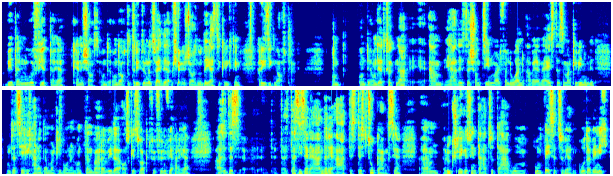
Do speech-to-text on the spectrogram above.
wird er nur Vierter, ja, keine Chance. Und, und auch der Dritte und der Zweite hat keine Chance, nur der Erste kriegt den riesigen Auftrag. Und, und, und er hat gesagt, na, ähm, er hat jetzt das schon zehnmal verloren, aber er weiß, dass er mal gewinnen wird. Und tatsächlich hat er dann mal gewonnen. Und dann war er wieder ausgesorgt für fünf Jahre, ja. Also das, das, das ist eine andere Art des, des Zugangs, ja. Ähm, Rückschläge sind dazu da, um, um besser zu werden. Oder wenn ich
